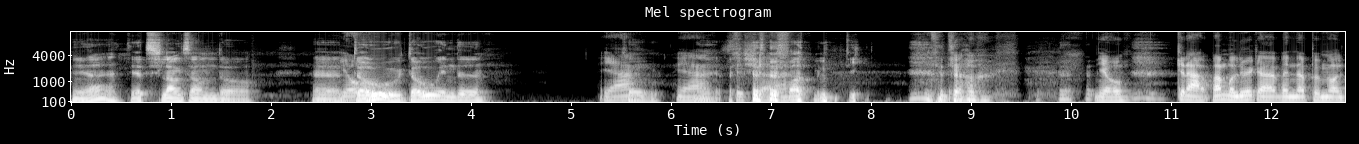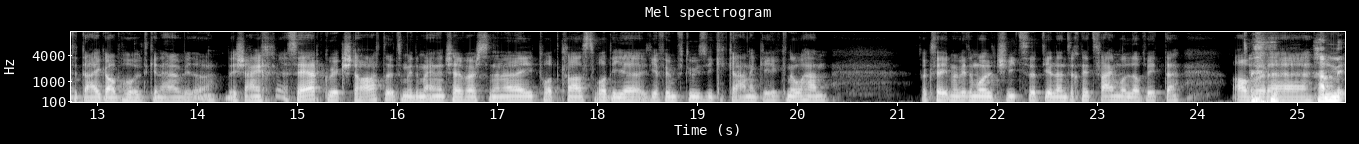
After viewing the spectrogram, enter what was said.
ja, jetzt ist langsam da. Äh, Dough in der. Ja, ja, Nein, es ist... Äh, so. ja, genau. Wenn wir schauen, wenn jemand mal den Teig abholt, genau wieder. Das ist eigentlich sehr gut gestartet mit dem NHL vs. NRA Podcast, wo die, die 5000 gerne entgegengenommen haben. Da sieht man wieder mal, die Schweizer, die lassen sich nicht zweimal bitten. Aber, äh, Haben wir.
